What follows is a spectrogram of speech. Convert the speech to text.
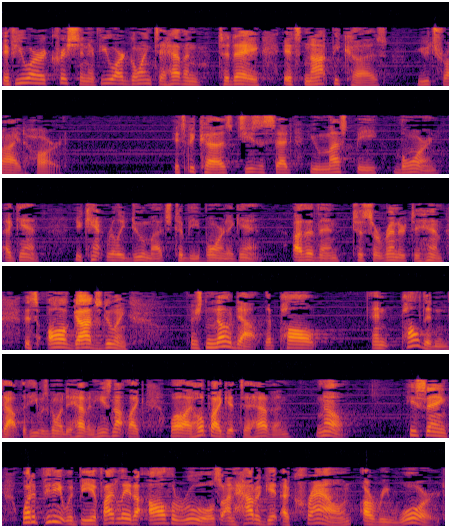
If you are a Christian, if you are going to heaven today, it's not because you tried hard. It's because Jesus said you must be born again. You can't really do much to be born again other than to surrender to Him. It's all God's doing. There's no doubt that Paul, and Paul didn't doubt that he was going to heaven. He's not like, well, I hope I get to heaven. No. He's saying, what a pity it would be if I laid all the rules on how to get a crown, a reward,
